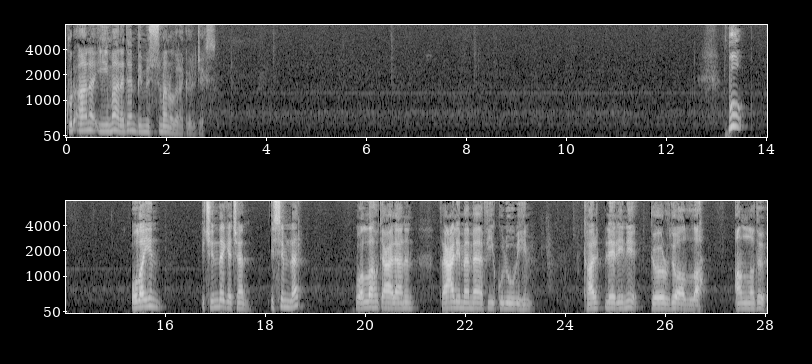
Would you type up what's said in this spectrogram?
Kur'an'a iman eden bir Müslüman olarak öleceksin. Bu olayın içinde geçen isimler bu Allahu Teala'nın fealime ma fi kulubihim kalplerini gördü Allah anladı.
